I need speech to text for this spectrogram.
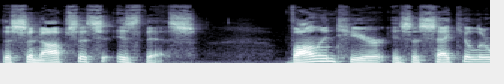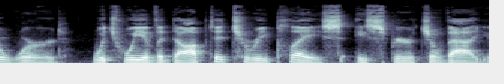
The synopsis is this Volunteer is a secular word which we have adopted to replace a spiritual value.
